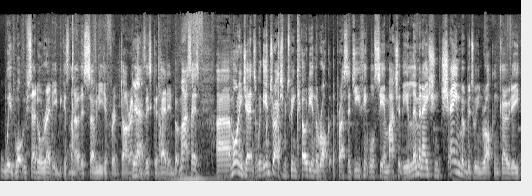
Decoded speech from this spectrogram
with what we've said already because I know there's so many different directions Yeah. this could head in. But Matt says, uh, Morning, gents. With the interaction between Cody and The Rock at the presser, do you think we'll see a match at the Elimination Chamber between Rock and Cody?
